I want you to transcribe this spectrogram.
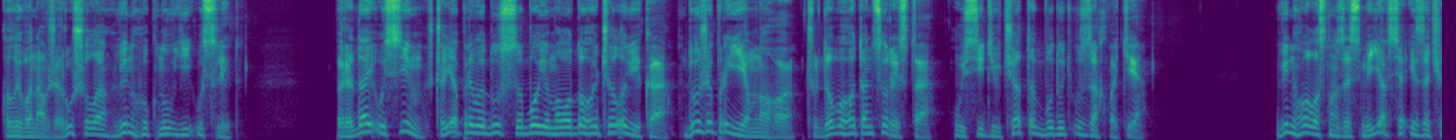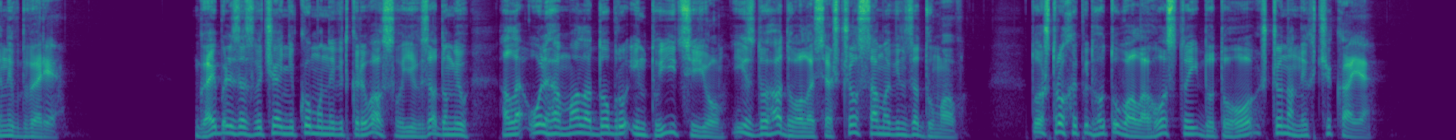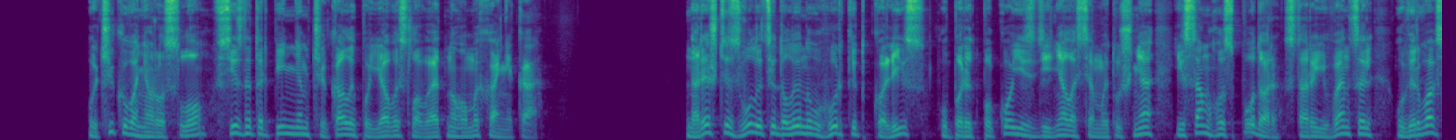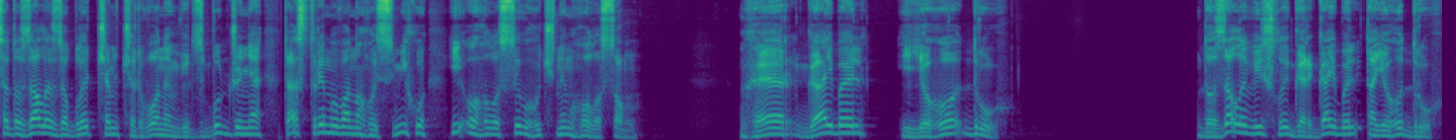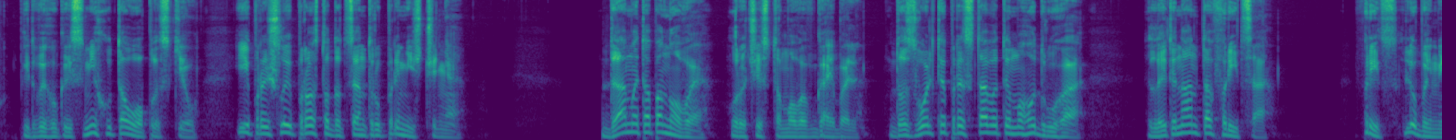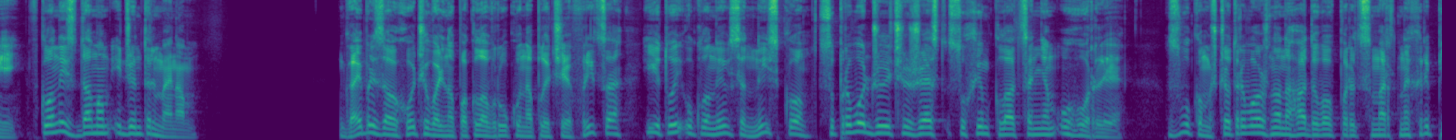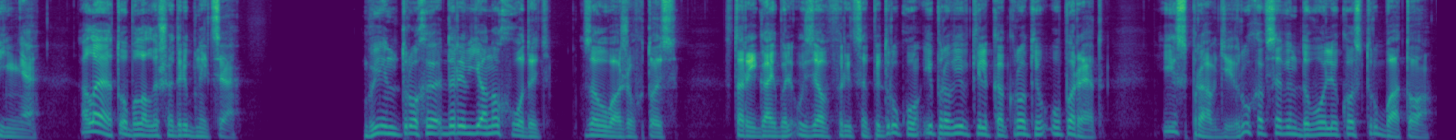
Коли вона вже рушила, він гукнув їй услід. Передай усім, що я приведу з собою молодого чоловіка, дуже приємного, чудового танцюриста. Усі дівчата будуть у захваті. Він голосно засміявся і зачинив двері. Гайбель зазвичай нікому не відкривав своїх задумів, але Ольга мала добру інтуїцію і здогадувалася, що саме він задумав. Тож трохи підготувала гостей до того, що на них чекає. Очікування росло, всі з нетерпінням чекали появи славетного механіка. Нарешті з вулиці долинув гуркіт коліс, у передпокої здійнялася метушня, і сам господар, старий венцель, увірвався до зали з обличчям червоним від збудження та стримуваного сміху і оголосив гучним голосом Гер Гайбель і його друг. До зали війшли Гер Гайбель та його друг під вигуки сміху та оплесків, і прийшли просто до центру приміщення. Дами та панове, урочисто мовив Гайбель, дозвольте представити мого друга, лейтенанта Фріца. Фріц, любий мій, вклонись дамам і джентльменам. Гайбель заохочувально поклав руку на плече Фріца, і той уклонився низько, супроводжуючи жест сухим клацанням у горлі, звуком, що тривожно нагадував передсмертне хрипіння, але то була лише дрібниця. Він трохи дерев'яно ходить, зауважив хтось. Старий Гайбель узяв Фріца під руку і провів кілька кроків уперед. І справді рухався він доволі кострубато.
